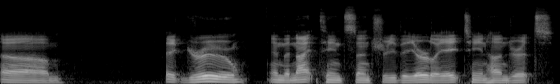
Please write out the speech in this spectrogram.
um, it grew in the 19th century, the early 1800s,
